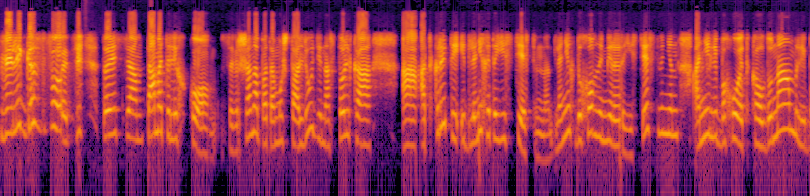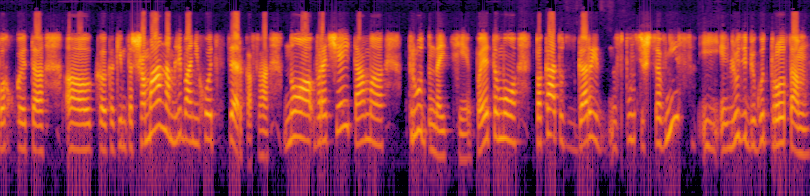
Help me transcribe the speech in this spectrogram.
велик Господь. То есть а, там это легко совершенно, потому что люди настолько а, открыты, и для них это естественно. Для них духовный мир это естественен. Они либо ходят к колдунам, либо ходят а, к каким-то шаманам, либо они ходят в церковь. Но врачей там а, трудно найти. Поэтому пока тут с горы спустишься вниз, и, люди бегут просто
